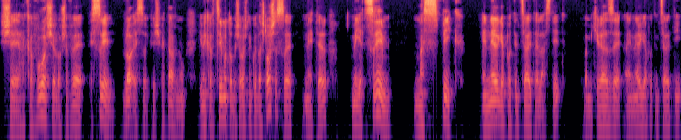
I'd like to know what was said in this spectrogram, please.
שהקבוע שלו שווה 20, לא 10 כפי שכתבנו, אם מקבצים אותו ב-3.13 מטר, מייצרים מספיק אנרגיה פוטנציאלית אלסטית, במקרה הזה האנרגיה הפוטנציאלית היא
